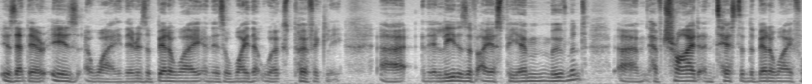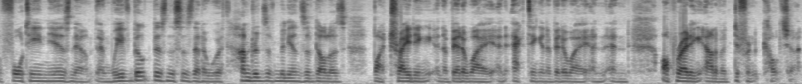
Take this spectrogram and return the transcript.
is that there is a way. There is a better way, and there's a way that works perfectly. Uh, the leaders of ASPM movement um, have tried and tested the better way for 14 years now, and we've built businesses that are worth hundreds of millions of dollars by trading in a better way and acting in a better way and, and operating out of a different culture.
